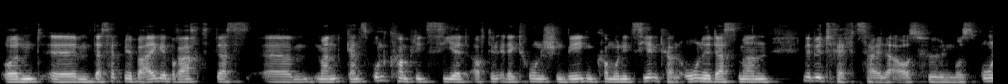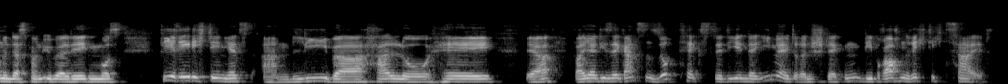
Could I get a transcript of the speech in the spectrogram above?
Und ähm, das hat mir beigebracht, dass ähm, man ganz unkompliziert auf den elektronischen Wegen kommunizieren kann, ohne dass man eine Betreffzeile ausfüllen muss, ohne dass man überlegen muss, wie rede ich den jetzt an? Lieber, hallo, hey, ja, weil ja diese ganzen Subtexte, die in der E-Mail drin stecken, die brauchen richtig Zeit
